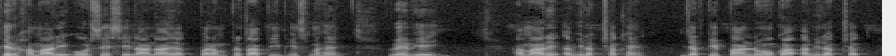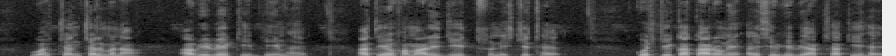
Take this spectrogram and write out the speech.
फिर हमारी ओर से सेना नायक परम प्रतापी भीष्म हैं। वे भी हमारे अभिरक्षक हैं, जबकि पांडवों का अभिरक्षक वह चंचल मना अविवेकी भीम है। अतएव हमारी जीत सुनिश्चित है। कुछ टीकाकारों ने ऐसी भी व्याख्या की है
